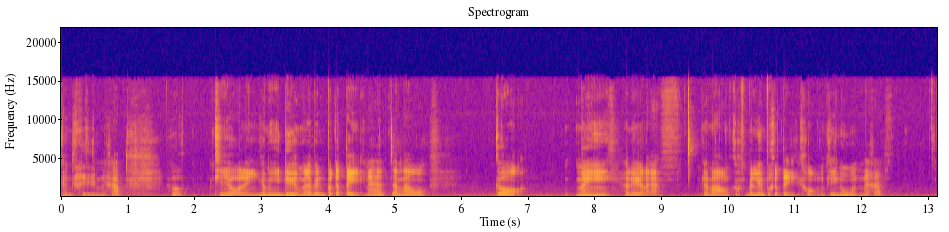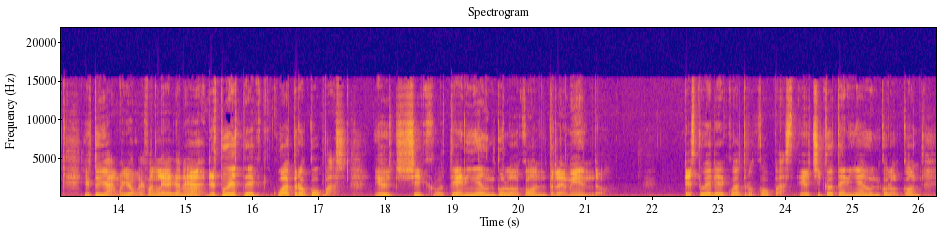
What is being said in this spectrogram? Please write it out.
กลางคืนนะครับพวกเที่ยวอะไรอย่างนี้ก็มีดื่มอะไรเป็นปกตินะฮะจะเมาก็ไม่เขาเรียกอะไรจะเมาก็เป็นเรื่องปกติของที่นู่นนะครับยกตัวอย่างประโยคให้ฟังเลยแล้วกันนะฮะ después de cuatro copas el chico tenía un colocón tremendo después de cuatro copas el chico tenía un colocón tremendo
